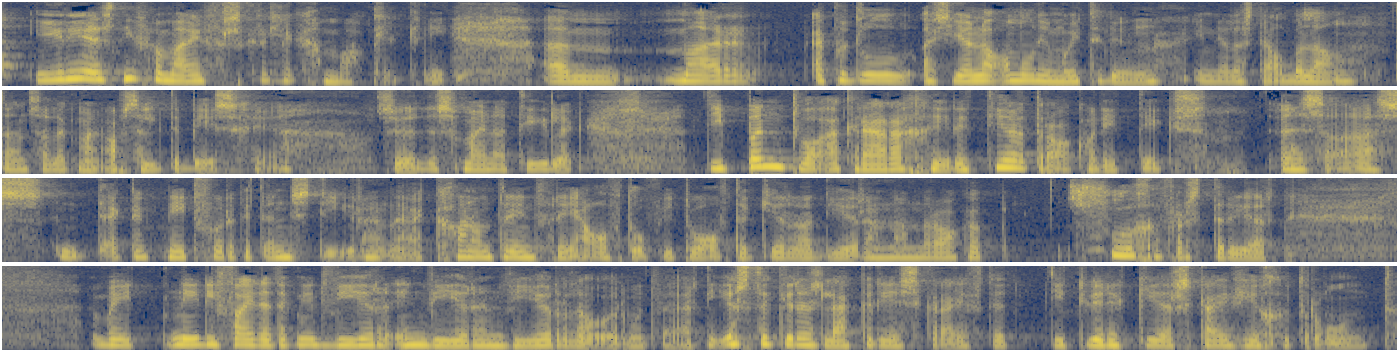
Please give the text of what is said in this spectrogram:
hierdie is nie vir my verskriklik gemaklik nie. Um, maar ek bedoel as julle almal die moeite doen en julle stel belang, dan sal ek my absolute bes gee. So dis my natuurlik. Die punt waar ek regtig geïrriteerd raak met die teks is as ek dink net voor ek dit instuur en ek gaan omtrent vir die 11de of die 12de keer radeer en dan raak ek so gefrustreerd met net die feit dat ek net weer en weer en weer daaroor moet werk. Die eerste keer is lekker jy skryf dit, die tweede keer skuif jy goed rond.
